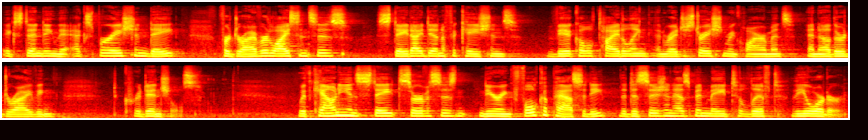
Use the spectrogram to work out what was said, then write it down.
extending the expiration date for driver licenses, state identifications, vehicle titling and registration requirements, and other driving credentials. With county and state services nearing full capacity, the decision has been made to lift the order.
